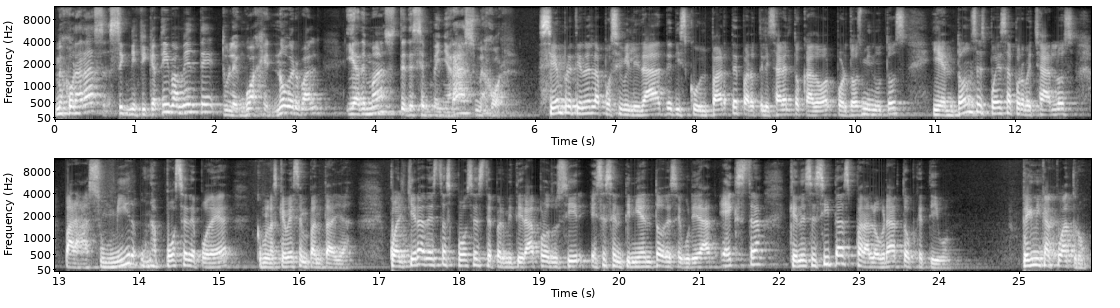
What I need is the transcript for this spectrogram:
mejorarás significativamente tu lenguaje no verbal y además te desempeñarás mejor. Siempre tienes la posibilidad de disculparte para utilizar el tocador por dos minutos y entonces puedes aprovecharlos para asumir una pose de poder como las que ves en pantalla. Cualquiera de estas poses te permitirá producir ese sentimiento de seguridad extra que necesitas para lograr tu objetivo. Técnica 4.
